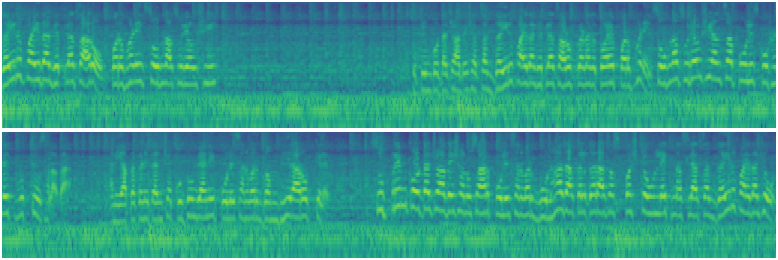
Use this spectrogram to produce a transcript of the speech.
गैरफायदा घेतल्याचा आरोप परभणीत सोमनाथ सूर्यवंशी. सुप्रीम कोर्टाच्या आदेशाचा गैरफायदा घेतल्याचा आरोप करण्यात येतोय. परभणी सोमनाथ सूर्यवंशी यांचा पोलीस कोठडीत मृत्यू झाला होता. आणि या प्रकरणी त्यांच्या कुटुंबियांनी पोलिसांवर गंभीर आरोप केले सुप्रीम कोर्टाच्या आदेशानुसार पोलिसांवर गुन्हा दाखल करा असा स्पष्ट उल्लेख नसल्याचा गैरफायदा घेऊन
